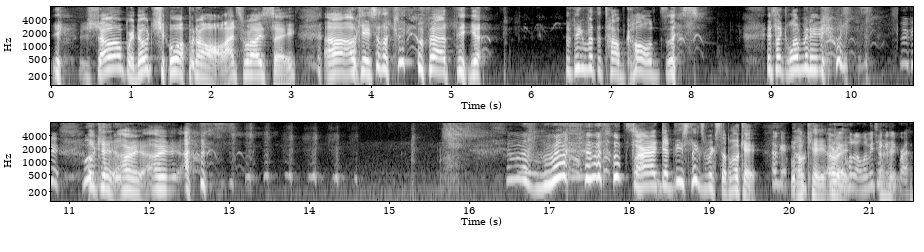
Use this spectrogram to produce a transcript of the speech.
show up or don't show up at all. That's what I say. Uh, okay, so the thing about the uh, the thing about the Tom Collins is it's like lemonade. okay. okay, all right, all right. Sorry, I get these things mixed up. Okay, Okay. Okay, all right. Hold on. Let me take a deep breath.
